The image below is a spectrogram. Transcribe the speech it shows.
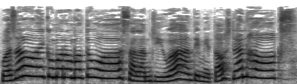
Wassalamualaikum warahmatullahi wabarakatuh. Salam jiwa anti mitos dan hoax. box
